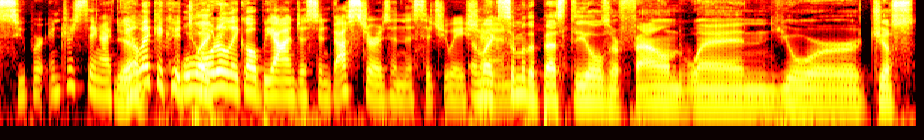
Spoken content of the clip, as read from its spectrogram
super interesting. I feel like it could Well, like- totally go beyond just investors in this situation. And like some of the best deals are found when you're just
